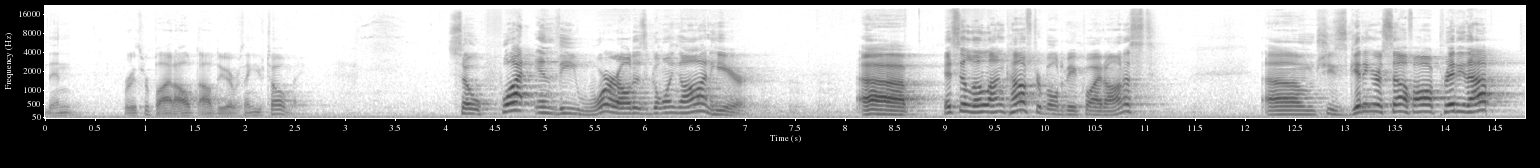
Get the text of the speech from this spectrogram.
Then Ruth replied, I'll, I'll do everything you've told me. So, what in the world is going on here? Uh, it's a little uncomfortable, to be quite honest. Um, she's getting herself all prettied up.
